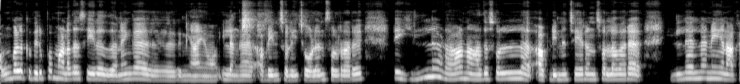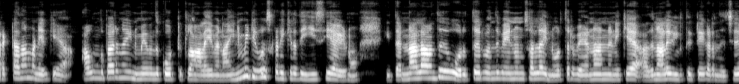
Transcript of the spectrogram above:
அவங்களுக்கு விருப்பமானதை செய்கிறது தானேங்க நியாயம். இல்லைங்க அப்படின்னு சொல்லி சோழன் சொல்றாரு. டேய் இல்லடா நான் அதை சொல்ல அப்படின்னு சேரன் சொல்ல வர, இல்லை இல்லை இல்லண்ணே நான் கரெக்டாக தான் பண்ணியிருக்கேன். அவங்க பாருங்க இனிமே வந்து கோர்ட்டுக்குலாம் அலைய வேணாம். இனிமே டிவோர்ஸ் கிடைக்கிறது ஈஸி ஆயிடும். இத்தனை நாளாக வந்து ஒருத்தர் வந்து வேணும்னு சொல்ல, இன்னொருத்தர் வேணான்னு நினைக்க, அதனால இழுத்துக்கிட்டே கிடந்துச்சு.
